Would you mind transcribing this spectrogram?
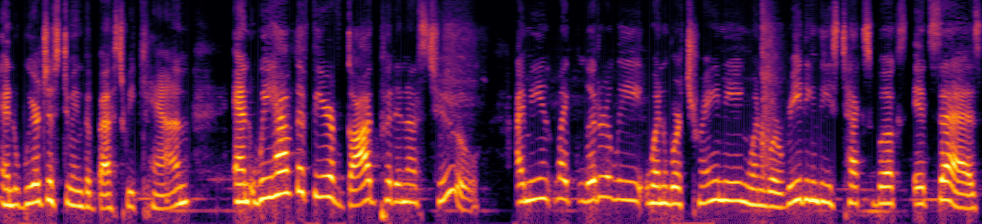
And we're just doing the best we can. And we have the fear of God put in us too. I mean, like literally, when we're training, when we're reading these textbooks, it says,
